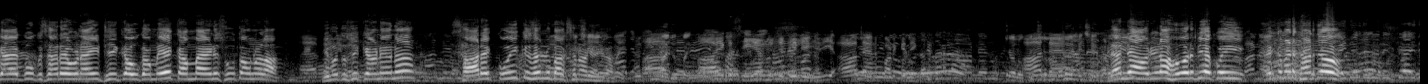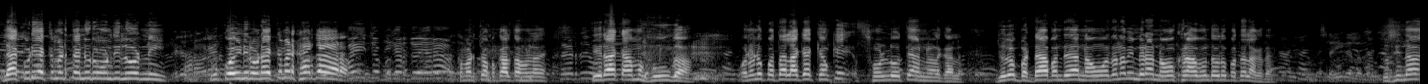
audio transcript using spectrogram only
ਗੈ ਗੁੱਕ ਸਾਰੇ ਹੁਣ ਐਂ ਠੀਕ ਆਊ ਕੰਮ। ਇਹ ਕੰਮ ਐ ਨਹੀਂ ਸੂਤ ਆਉਣ ਵਾਲਾ। ਜਿਵੇਂ ਤੁਸੀਂ ਕਹਿੰਦੇ ਹੋ ਨਾ ਸਾਰੇ ਕੋਈ ਕਿਸੇ ਨੂੰ ਬਖਸ਼ਣਾ ਨਹੀਂ ਹੈਗਾ ਆ ਇੱਕ ਸੀਐਮ ਨੂੰ ਚਿੱਠੀ ਲਿਖੀ ਦੀ ਆਹ ਲਾਈਨ ਪੜ੍ਹ ਕੇ ਦੇਖੋ ਚਲੋ ਆਹ ਲਾਈਨ ਲੈ ਲਿਆਓ ਜਿਹੜਾ ਹੋਰ ਵੀ ਆ ਕੋਈ ਇੱਕ ਮਿੰਟ ਖੜ ਜਾਓ। ਲੈ ਕੁੜੀ ਇੱਕ ਮਿੰਟ ਤੈਨੂੰ ਰੋਣ ਦੀ ਲੋੜ ਨਹੀਂ। ਤੂੰ ਕੋਈ ਨਹੀਂ ਰੋਣਾ ਇੱਕ ਮਿੰਟ ਖੜ ਜਾ ਯਾਰ। ਚੁੱਪ ਕਰ ਜਾਓ ਯਾਰ। ਇੱਕ ਮਿੰਟ ਚੁੱਪ ਕਰ ਤਾਂ ਹੁਣ ਲੈ। ਤੇਰਾ ਕੰਮ ਹੋਊਗਾ। ਉਹਨਾਂ ਨੂੰ ਪਤਾ ਲੱਗ ਗਿਆ ਕਿਉਂਕਿ ਸੁਣ ਲਓ ਧਿਆਨ ਨਾਲ ਗੱਲ। ਜਦੋਂ ਵੱਡਾ ਬੰਦੇ ਦਾ ਨਾਂ ਆਉਂਦਾ ਨਾ ਵੀ ਮੇਰਾ ਨਾਂ ਖਰਾਬ ਹੁੰਦਾ ਉਦੋਂ ਪਤਾ ਲੱਗਦਾ। ਸਹੀ ਗੱਲ ਤੁਸੀਂ ਨਾ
